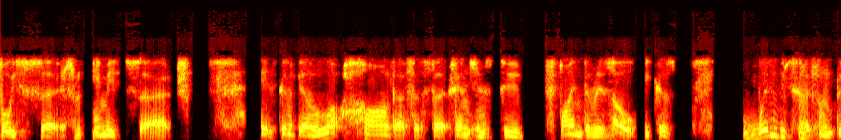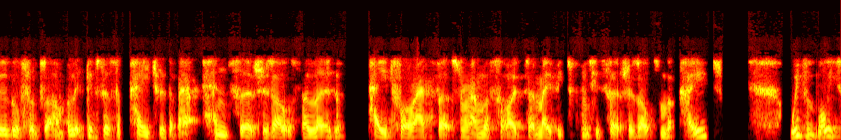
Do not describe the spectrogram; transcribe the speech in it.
voice search and image search, it's going to be a lot harder for search engines to find the result because when we search on Google, for example, it gives us a page with about 10 search results and a load of paid for adverts around the side, so maybe 20 search results on the page. With voice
